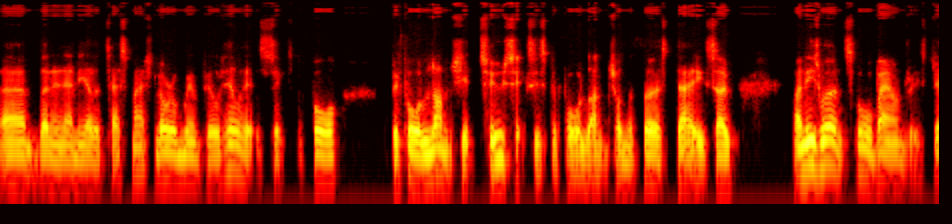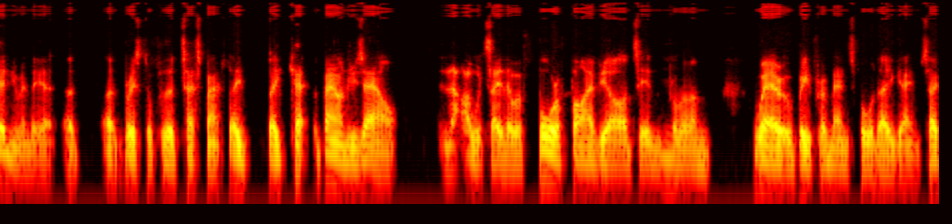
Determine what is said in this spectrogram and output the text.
um, than in any other test match. Lauren Winfield Hill hit six before before lunch, hit two sixes before lunch on the first day. So and these weren't small boundaries, genuinely, at, at, at, Bristol for the test match. They they kept the boundaries out. I would say they were four or five yards in mm. from um, where it would be for a men's four day game. So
